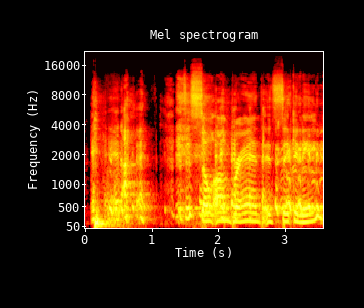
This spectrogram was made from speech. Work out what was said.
and I, This is so on brand. It's sickening.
